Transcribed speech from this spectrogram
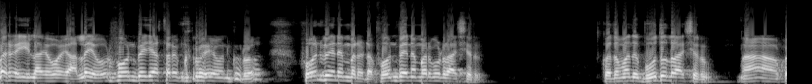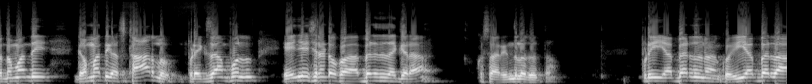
మరి ఇలా ఎవరు అలా ఎవరు ఫోన్ పే చేస్తారనుకుర్రో ఫోన్పే నెంబర్ అట. ఫోన్ పే నెంబర్ కూడా రాశారు కొంతమంది బూతులు రాశారు కొంతమంది గమ్మత్తిగా స్టార్లు ఇప్పుడు ఎగ్జాంపుల్ ఏం చేశారంటే ఒక అభ్యర్థి దగ్గర ఒకసారి ఇందులో చూద్దాం. ఇప్పుడు ఈ అభ్యర్థి ఉన్నాడు అనుకో ఈ అభ్యర్థి ఆ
